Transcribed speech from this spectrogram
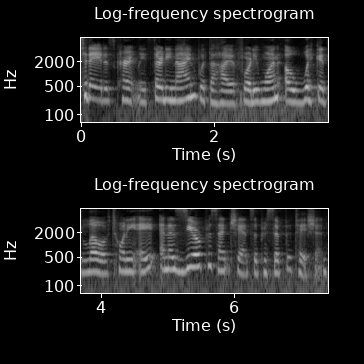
Today it is currently 39 with a high of 41, a wicked low of 28, and a 0% chance of precipitation.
